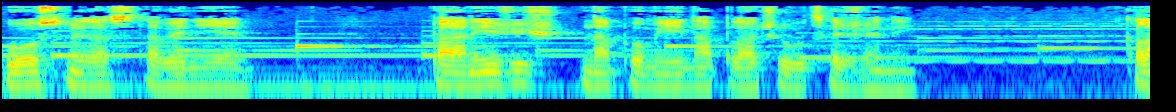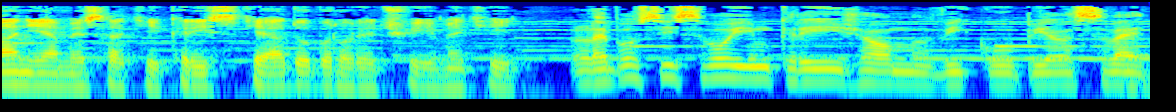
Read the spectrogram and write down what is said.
U osme zastavenie Pán Ježiš napomína plačúce ženy. Klaniame sa Ti, Kriste, a dobrorečíme Ti. Lebo si svojim krížom vykúpil svet.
